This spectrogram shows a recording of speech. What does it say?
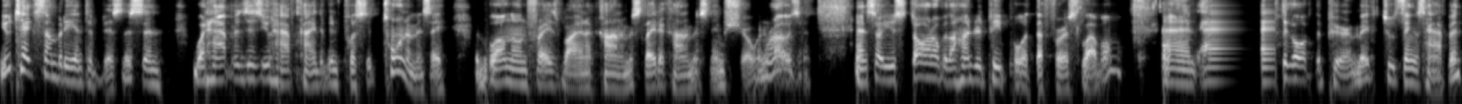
You take somebody into business, and what happens is you have kind of implicit tournaments, a well known phrase by an economist, late economist named Sherwin Rosen. And so you start over the 100 people at the first level. And, and have to go up the pyramid, two things happen.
